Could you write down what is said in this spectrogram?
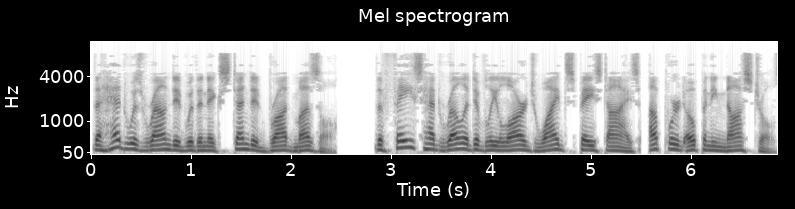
The head was rounded with an extended broad muzzle. The face had relatively large wide-spaced eyes, upward opening nostrils,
